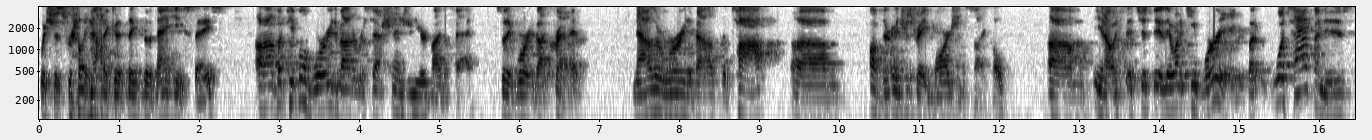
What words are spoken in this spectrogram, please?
which is really not a good thing for the banking space. Uh, but people have worried about a recession engineered by the Fed, so they've worried about credit. Now they're worried about the top um, of their interest rate margin cycle. Um, you know, it's, it's just they, they want to keep worrying. But what's happened is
